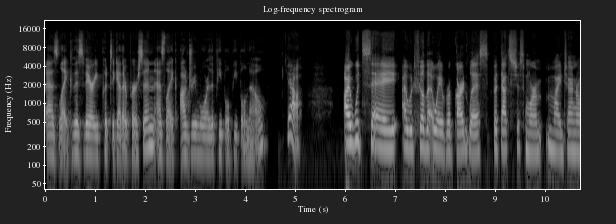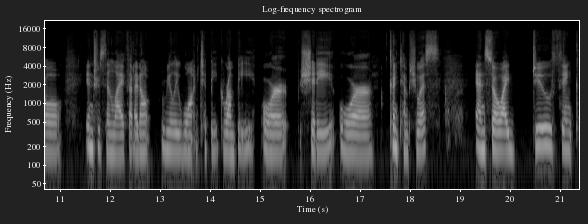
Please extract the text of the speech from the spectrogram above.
as like this very put together person as like audrey moore the people people know yeah I would say I would feel that way regardless, but that's just more my general interest in life that I don't really want to be grumpy or shitty or contemptuous. And so I do think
